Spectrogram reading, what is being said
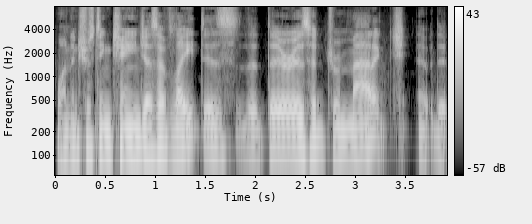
One interesting change as of late is that there is a dramatic, uh,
